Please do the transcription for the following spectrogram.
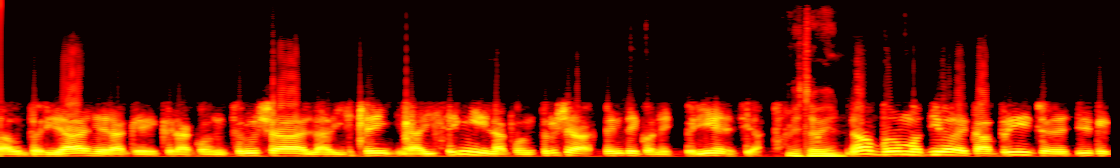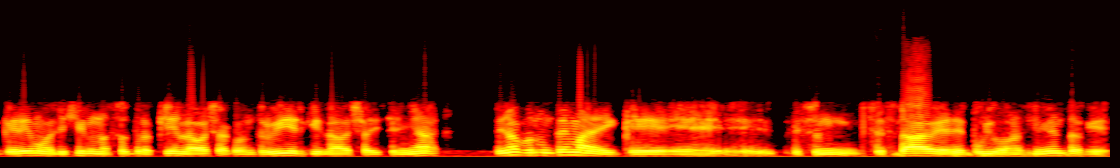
autoridades era que, que la construya, la, diseñe, la diseñe y la construya gente con experiencia. Está bien. No por un motivo de capricho, de decir que queremos elegir nosotros quién la vaya a construir, quién la vaya a diseñar, sino por un tema de que es un, se sabe de público conocimiento que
